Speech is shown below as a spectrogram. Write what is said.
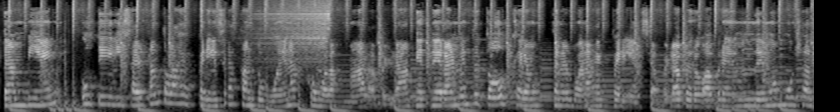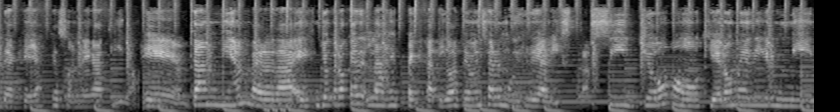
También utilizar tanto las experiencias, tanto buenas como las malas, ¿verdad? Generalmente todos queremos tener buenas experiencias, ¿verdad? Pero aprendemos muchas de aquellas que son negativas. Eh, también, ¿verdad? yo creo que las expectativas deben ser muy realistas. Si yo quiero medir mi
